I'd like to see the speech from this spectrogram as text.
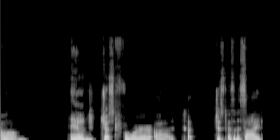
Um, and just for uh, just as an aside,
